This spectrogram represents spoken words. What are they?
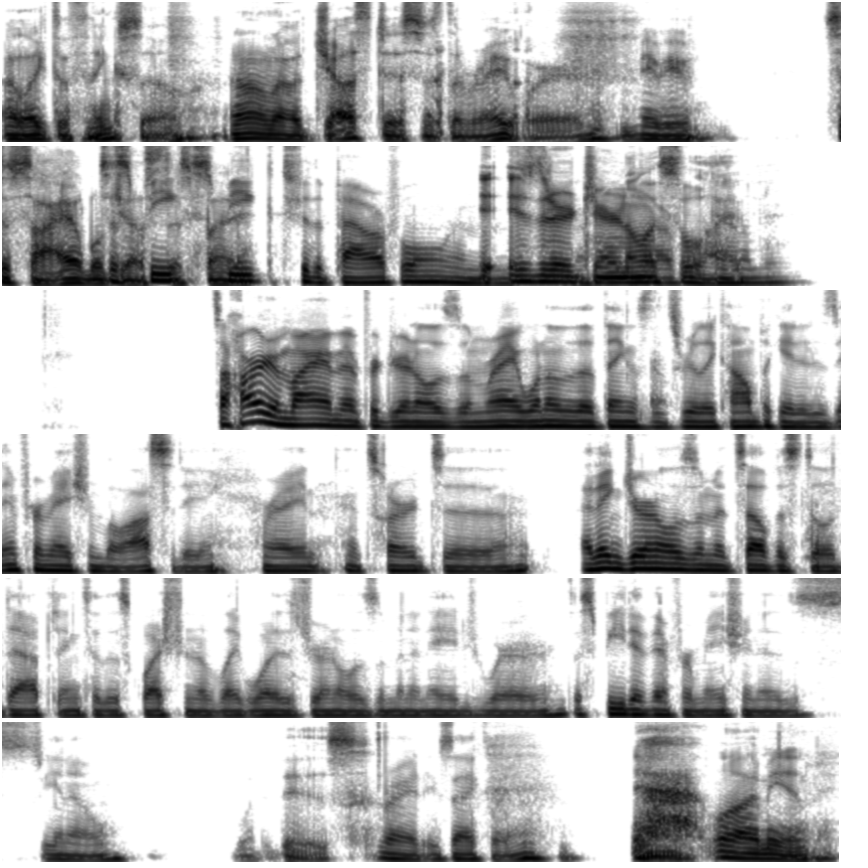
I like to think so. I don't know. Justice is the right word. Maybe societal to justice. speak by- speak to the powerful and is there a hold the journalist alive? accountable. It's a hard environment for journalism, right? One of the things that's really complicated is information velocity, right? It's hard to I think journalism itself is still adapting to this question of like what is journalism in an age where the speed of information is, you know, what it is. right, exactly. Yeah. Well, I mean,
